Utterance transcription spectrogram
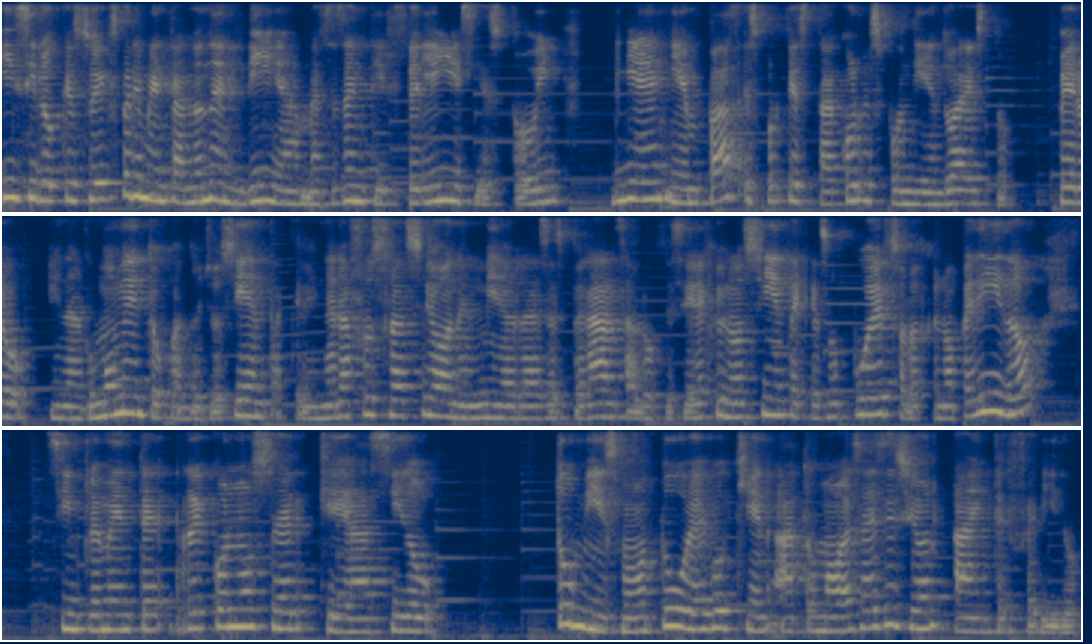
Y si lo que estoy experimentando en el día me hace sentir feliz y estoy bien y en paz, es porque está correspondiendo a esto. Pero en algún momento cuando yo sienta que viene la frustración, el miedo, la desesperanza, lo que sea que uno siente que es opuesto a lo que uno ha pedido, simplemente reconocer que ha sido tú mismo, tu ego, quien ha tomado esa decisión, ha interferido.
